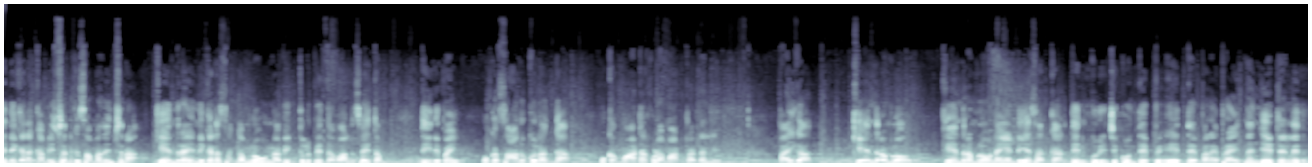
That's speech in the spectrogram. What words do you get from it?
ఎన్నికల కమిషన్కి సంబంధించిన కేంద్ర ఎన్నికల సంఘంలో ఉన్న వ్యక్తులు పెద్దవాళ్ళు సైతం దీనిపై ఒక సానుకూలంగా ఒక మాట కూడా మాట్లాడడం లేదు. పైగా కేంద్రంలో కేంద్రంలో ఉన్న ఎన్డీఏ సర్కార్ దీని గురించి గొంతెప్పి ఎత్తే ప్రయత్నం చేయట్లేదు. లేదు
